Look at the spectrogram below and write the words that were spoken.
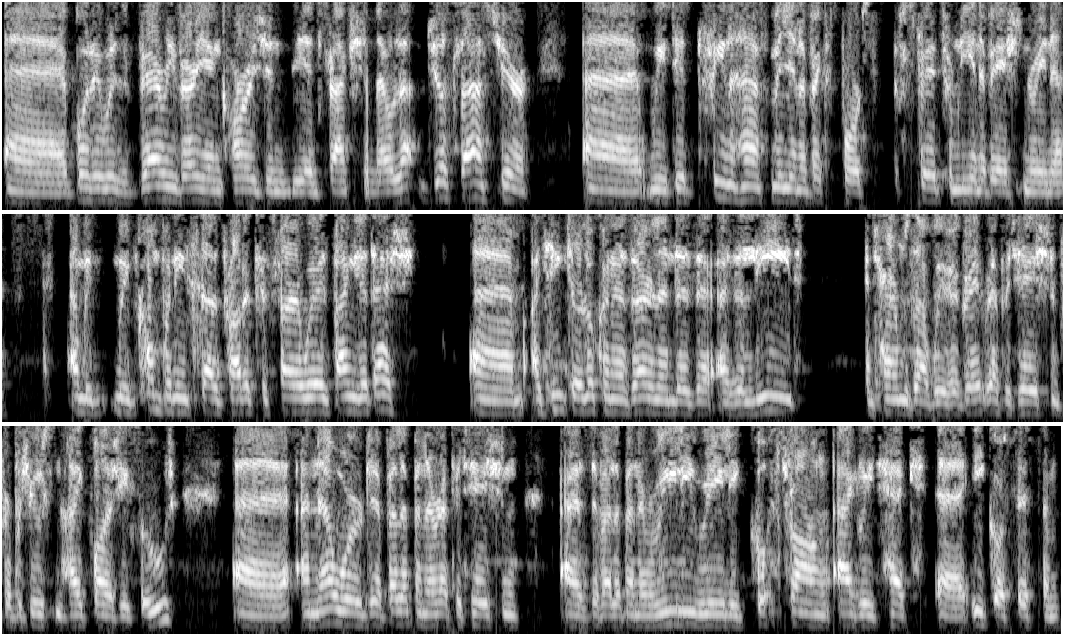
uh, but it was very, very encouraging the interaction. Now, la- just last year, uh, we did three and a half million of exports straight from the innovation arena, and we, we companies sell products as far away as Bangladesh. Um, I think they're looking at Ireland as a, as a lead in terms of we have a great reputation for producing high quality food, uh, and now we're developing a reputation as developing a really, really strong agri-tech uh, ecosystem.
